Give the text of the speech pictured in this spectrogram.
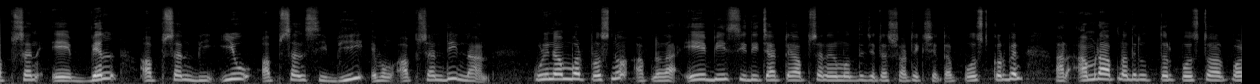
option A bell option B U option C V এবং অপশান ডি নান কুড়ি নম্বর প্রশ্ন, আপনারা এ বি সি ডি চারটে অপশানের মধ্যে যেটা সঠিক সেটা পোস্ট করবেন? আর আমরা আপনাদের উত্তর পোস্ট হওয়ার পর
